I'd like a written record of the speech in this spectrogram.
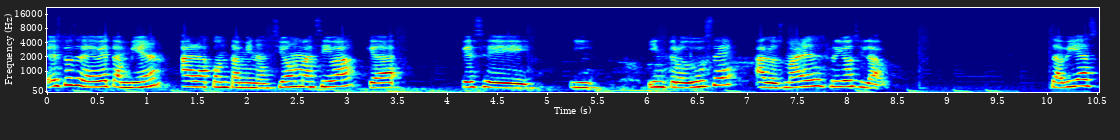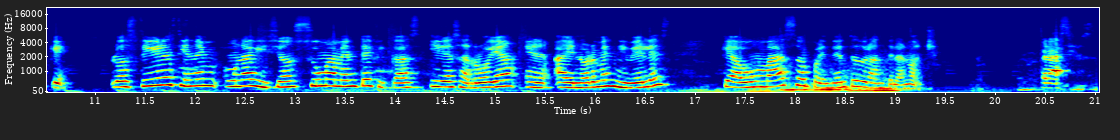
Esto se debe también a la contaminación masiva que, se introduce a los mares, ríos y lagos. ¿Sabías que los tigres tienen una visión sumamente eficaz y desarrollan a enormes niveles que aún más sorprendente durante la noche? Gracias.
